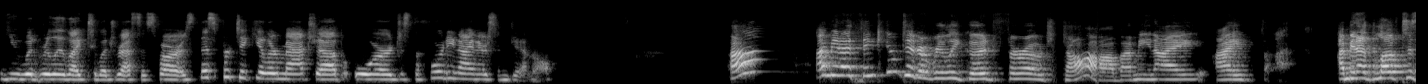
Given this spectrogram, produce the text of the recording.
you would really like to address as far as this particular matchup or just the 49ers in general? Uh, I mean, I think you did a really good, thorough job. I mean, I, I, I mean, I'd love to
